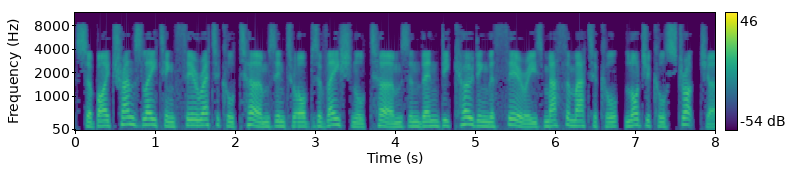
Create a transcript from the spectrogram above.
So by translating theoretical terms into observational terms and then decoding the theory's mathematical, logical structure,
